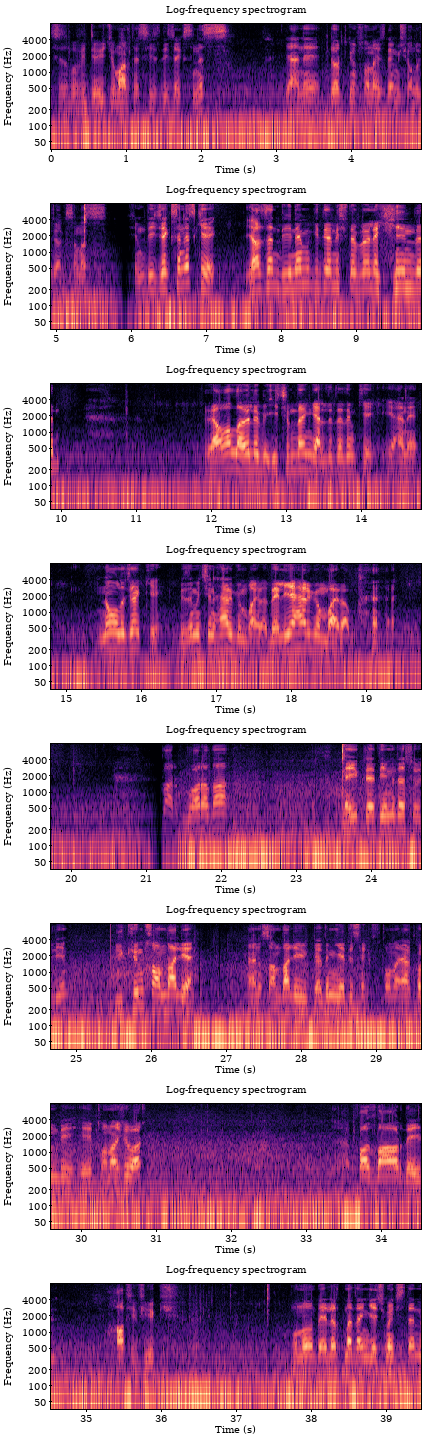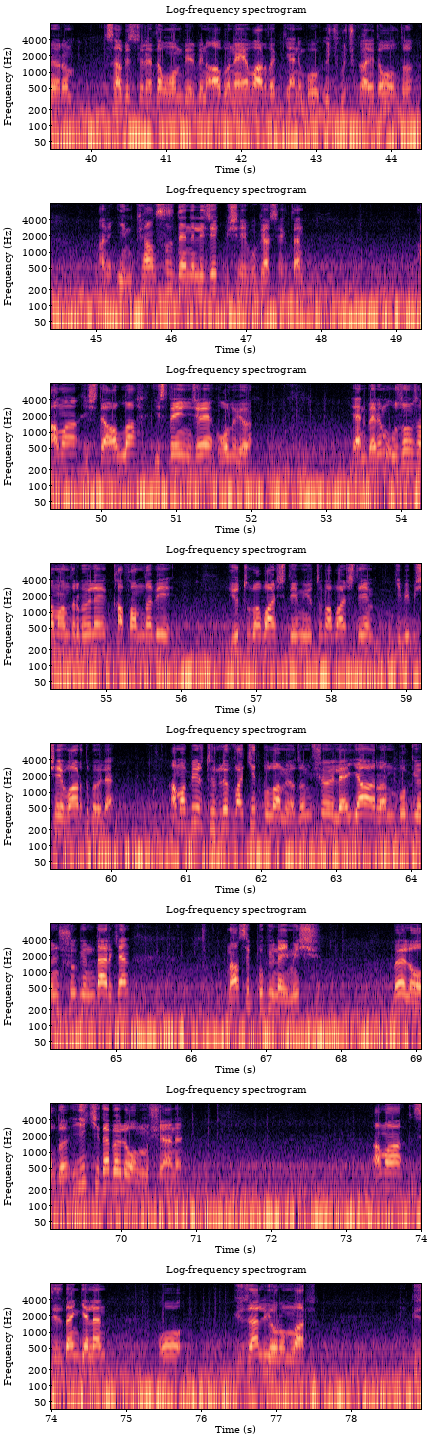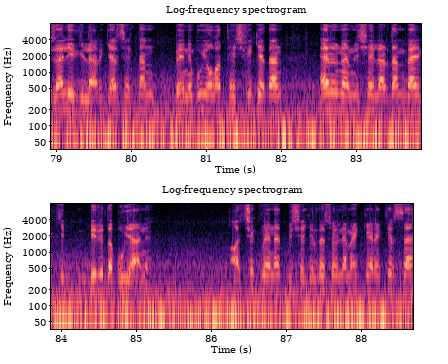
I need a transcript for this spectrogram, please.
siz bu videoyu cumartesi izleyeceksiniz. Yani 4 gün sonra izlemiş olacaksınız. Şimdi diyeceksiniz ki ya sen düğüne mi gidiyorsun işte böyle giyindin. Ya vallahi öyle bir içimden geldi dedim ki yani ne olacak ki? Bizim için her gün bayram. Deliye her gün bayram. Bu arada ne yüklediğimi de söyleyeyim. Yüküm sandalye. Yani sandalye yükledim. 7-8 tona yakın bir e, tonajı var. Fazla ağır değil. Hafif yük. Bunu belirtmeden geçmek istemiyorum. Kısa bir sürede 11 bin aboneye vardık. Yani bu 3,5 ayda oldu. Hani imkansız denilecek bir şey bu gerçekten. Ama işte Allah isteyince oluyor. Yani benim uzun zamandır böyle kafamda bir YouTube'a başlayayım, YouTube'a başlayayım gibi bir şey vardı böyle. Ama bir türlü vakit bulamıyordum. Şöyle yarın, bugün, şu gün derken nasip bugüneymiş. Böyle oldu. İyi ki de böyle olmuş yani. Ama sizden gelen o güzel yorumlar, güzel ilgiler gerçekten beni bu yola teşvik eden en önemli şeylerden belki biri de bu yani. Açık ve net bir şekilde söylemek gerekirse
